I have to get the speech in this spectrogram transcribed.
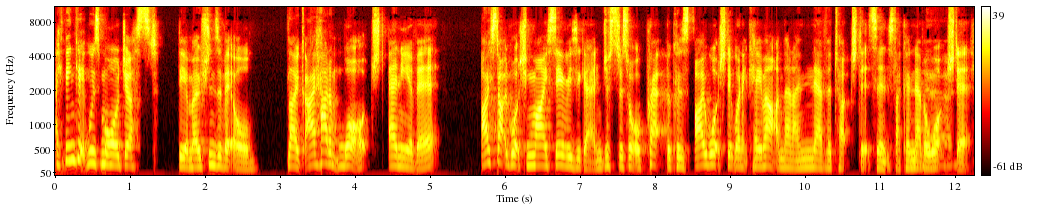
I think it was more just the emotions of it all. Like, I hadn't watched any of it. I started watching my series again just to sort of prep because I watched it when it came out and then I never touched it since. Like I never Yeah. watched it.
